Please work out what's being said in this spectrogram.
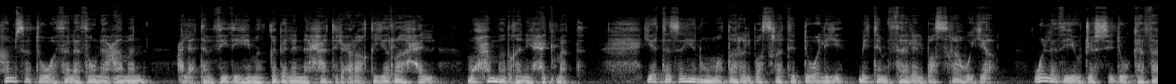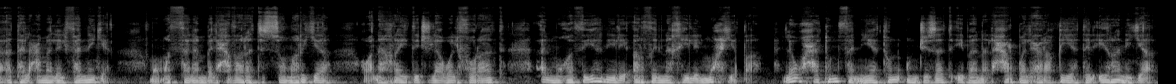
35 عاما على تنفيذه من قبل النحات العراقي الراحل محمد غني حكمت. يتزين مطار البصرة الدولي بتمثال البصراوية والذي يجسد كفاءة العمل الفني ممثلا بالحضارة السومرية ونهري دجلة والفرات المغذيان لأرض النخيل المحيطة. لوحة فنية أنجزت إبان الحرب العراقية الإيرانية.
